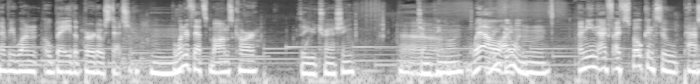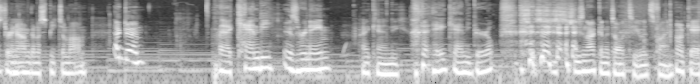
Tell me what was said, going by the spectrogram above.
Everyone obey the birdo statue. Hmm. I wonder if that's mom's car. That you're trashing, jumping on. Well, I, you going? mm, I mean, I've, I've spoken to Pastor, Okay. now I'm gonna speak to mom. Again. Uh, Candy is her name. Hi, Candy. hey, Candy girl. she's, she's not gonna talk to you. It's fine. Okay.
